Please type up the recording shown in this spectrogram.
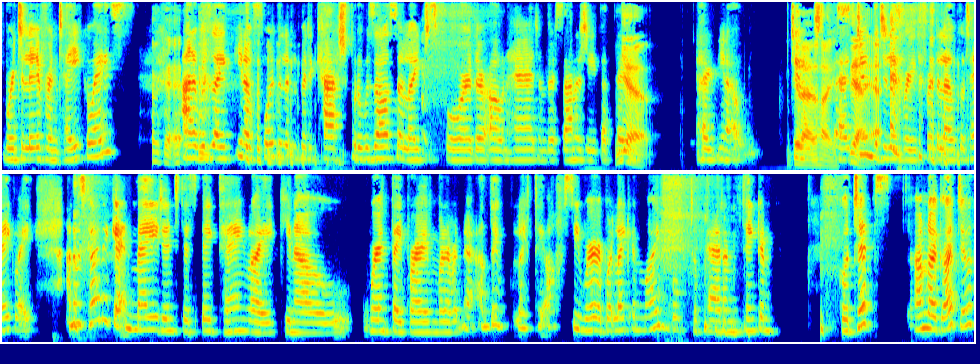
were delivering takeaways Okay. and it was like you know for the little bit of cash but it was also like just for their own head and their sanity that they yeah. how you know doing, out of the house. uh, yeah. doing yeah. the delivery for the local takeaway and it was kind of getting made into this big thing like you know weren't they brave and whatever and they like they obviously were but like in my fucked up head I'm thinking good tips I'm like I'd do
